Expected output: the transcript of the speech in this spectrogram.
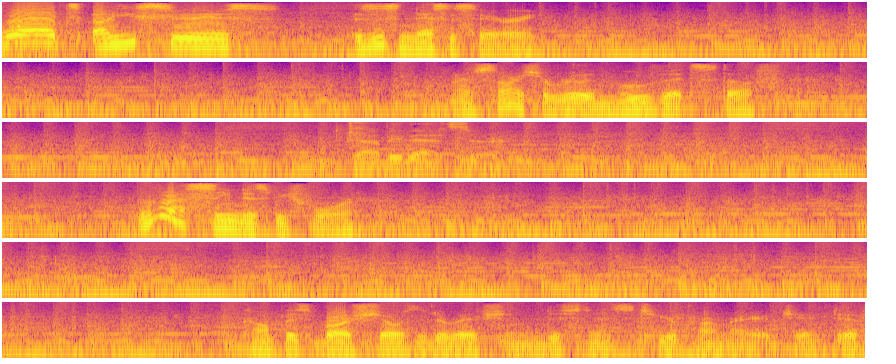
What? Are you serious? Is this necessary? Man, somebody should really move that stuff. Copy that, sir. Where have I seen this before? Compass bar shows the direction and distance to your primary objective.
